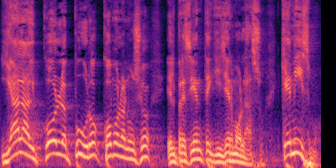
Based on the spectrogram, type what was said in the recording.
y al alcohol puro, como lo anunció el presidente Guillermo Lazo. ¿Qué mismo?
